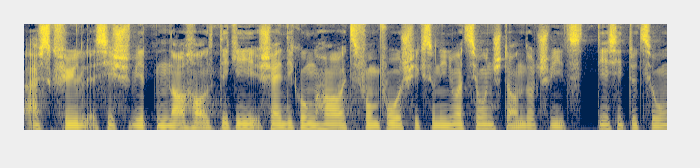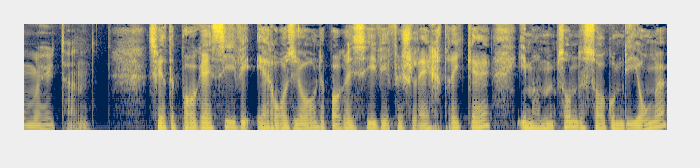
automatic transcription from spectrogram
Hast du das Gefühl, es ist, wird eine nachhaltige Schädigung haben vom Forschungs- und Innovationsstandort Schweiz, die Situation, die wir heute haben? Es wird eine progressive Erosion, eine progressive Verschlechterung geben. Ich mache mir besonders Sorgen um die Jungen.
